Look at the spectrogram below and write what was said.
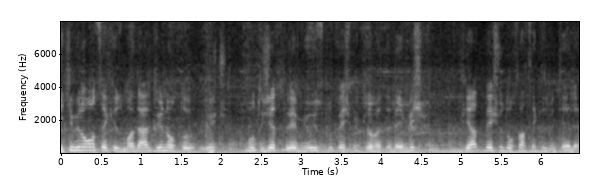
...2018 model 1.3 Multijet Premium 145 bin kilometredeymiş. Fiyat 598 bin TL.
